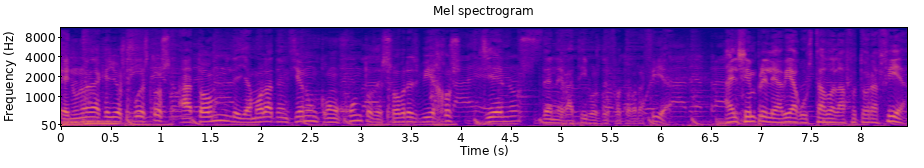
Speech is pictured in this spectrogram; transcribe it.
En uno de aquellos puestos, a Tom le llamó la atención un conjunto de sobres viejos llenos de negativos de fotografía. A él siempre le había gustado la fotografía.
